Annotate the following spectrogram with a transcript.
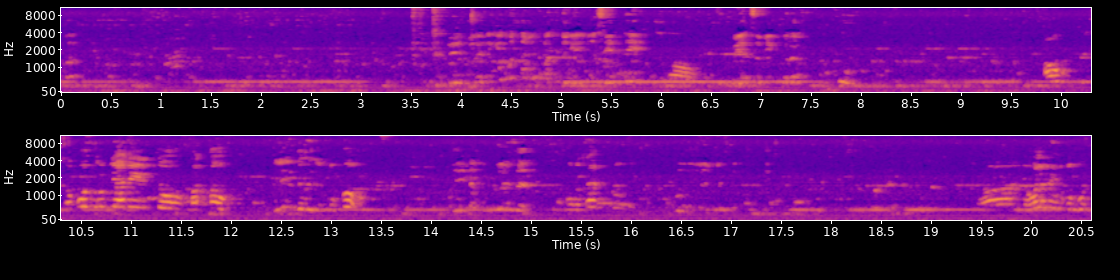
Oh, ako. Ano yung nagkama ko? Ano? Wala ka na rin ano? Oo. Aw, sa puto niya ito, matnog. Dili dili yung ko. Ako ba Ah, wala na yung tugon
